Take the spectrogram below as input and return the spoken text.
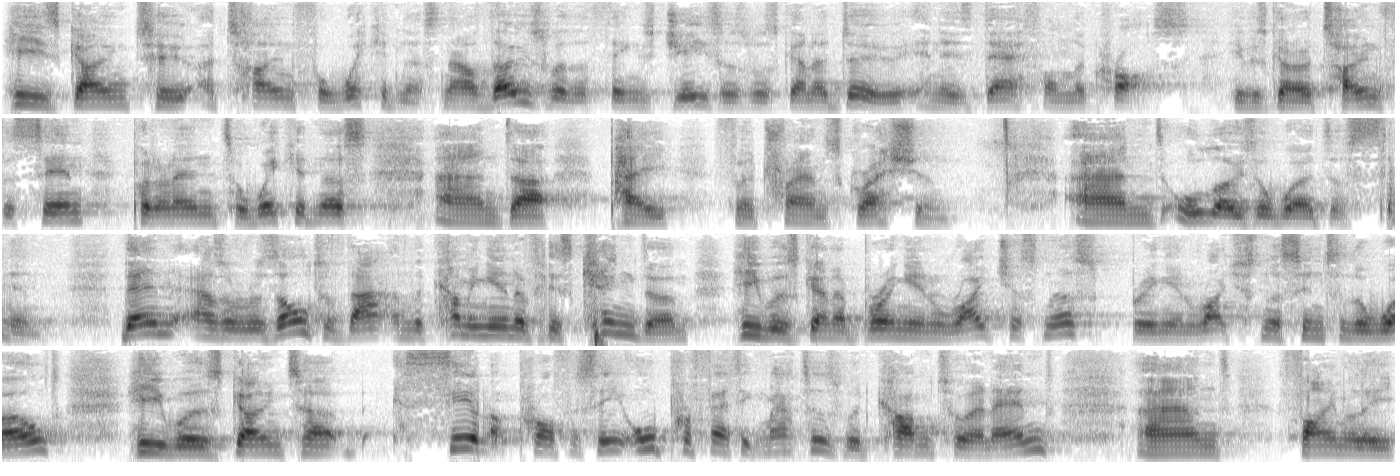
he's going to atone for wickedness. Now, those were the things Jesus was going to do in his death on the cross. He was going to atone for sin, put an end to wickedness, and uh, pay for transgression. And all those are words of sin. Then, as a result of that and the coming in of his kingdom, he was going to bring in righteousness, bring in righteousness into the world. He was going to seal up prophecy. All prophetic matters would come to an end. And finally,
